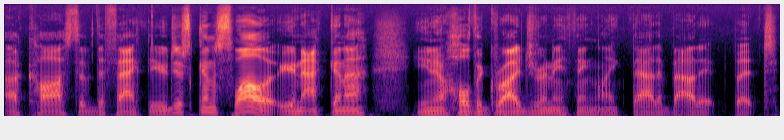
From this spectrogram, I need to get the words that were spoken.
a cost of the fact that you're just going to swallow it. You're not going to, you know, hold a grudge or anything like that about it. But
